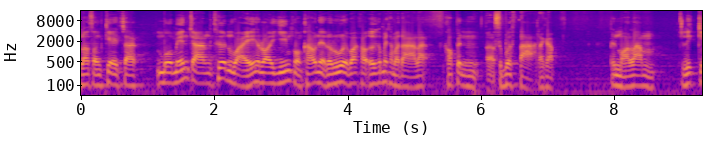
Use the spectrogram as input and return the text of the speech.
เราสังเกตจากโมเมนต์การเคลื่อนไหวรอยยิ้มของเขาเนี่ยเรารู้เลยว่าเขาเออเขาไม่ธรรมดาละเขาเป็นซูเปอร์สตาร์นะครับ เป็นหมอลำลิเก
